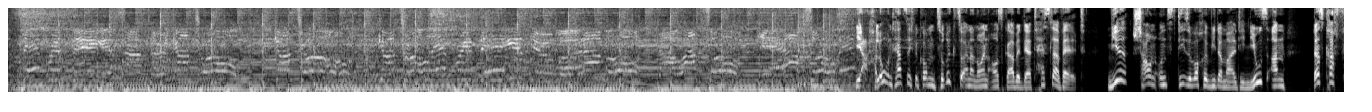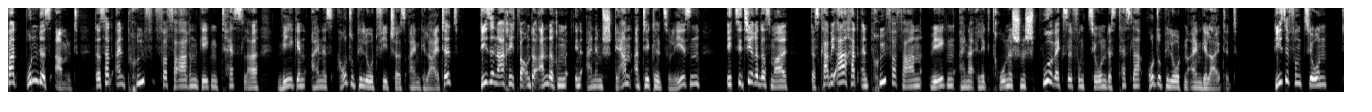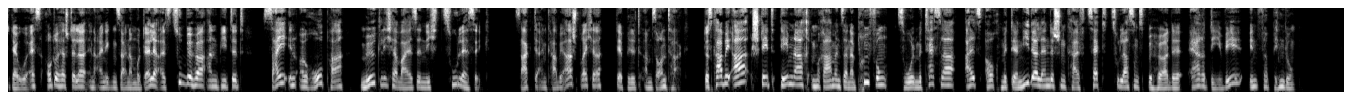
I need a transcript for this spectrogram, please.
Ja, hallo und herzlich willkommen zurück zu einer neuen Ausgabe der Tesla Welt. Wir schauen uns diese Woche wieder mal die News an. Das Kraftfahrtbundesamt, das hat ein Prüfverfahren gegen Tesla wegen eines Autopilot-Features eingeleitet. Diese Nachricht war unter anderem in einem Sternartikel zu lesen. Ich zitiere das mal. Das KBA hat ein Prüfverfahren wegen einer elektronischen Spurwechselfunktion des Tesla Autopiloten eingeleitet. Diese Funktion, die der US-Autohersteller in einigen seiner Modelle als Zubehör anbietet, sei in Europa möglicherweise nicht zulässig, sagte ein KBA-Sprecher der Bild am Sonntag. Das KBA steht demnach im Rahmen seiner Prüfung sowohl mit Tesla als auch mit der niederländischen Kfz-Zulassungsbehörde RDW in Verbindung.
